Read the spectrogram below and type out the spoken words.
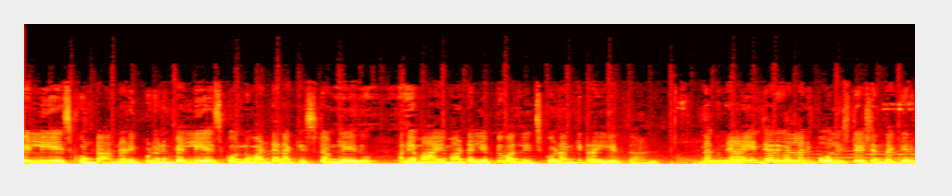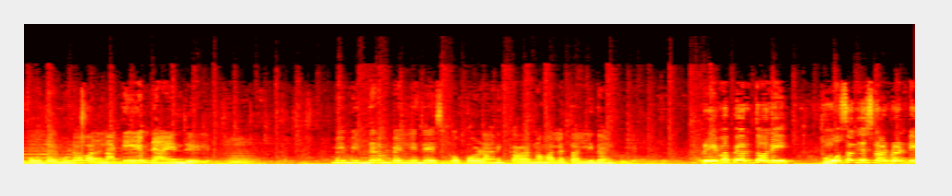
పెళ్ళి చేసుకుంటా అన్నాడు. ఇప్పుడు నేను పెళ్ళి చేసుకోను అంటే నాకు ఇష్టం లేదు అనే మాయ మాటలు చెప్పి వదిలించుకోవడానికి ట్రై చేస్తాను నాకు న్యాయం జరగాలని పోలీస్ స్టేషన్ దగ్గర పోతే కూడా వాళ్ళు నాకు ఏం న్యాయం చేయలేదు. మేమిద్దరం పెళ్ళి చేసుకోపోవడానికి కారణం వాళ్ళ తల్లిదండ్రులే. ప్రేమ పేరుతోనే మోసం చేసినటువంటి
